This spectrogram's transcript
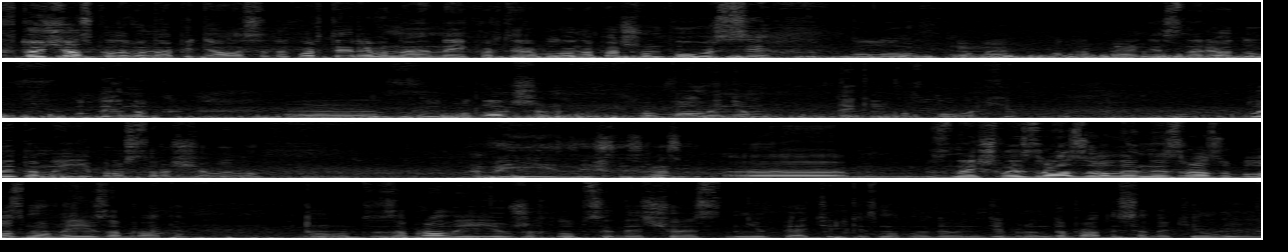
в той час, коли вона піднялася до квартири, вона, неї квартира була на першому поверсі, було пряме потрапляння снаряду в будинок е, з подальшим обваленням декількох поверхів. Плитами її просто розчавило. А ви її знайшли зразу? Е, Знайшли зразу, але не зразу була змога її забрати. От, забрали її вже хлопці десь через днів 5 тільки змогли добратися до тіла її,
